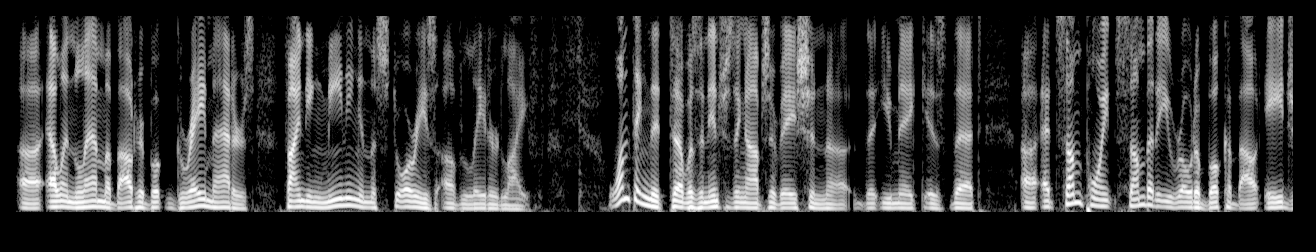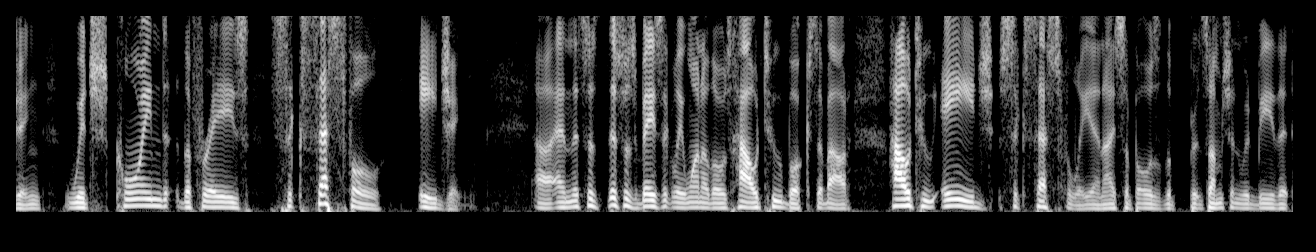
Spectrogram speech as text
uh, Ellyn Lem about her book Gray Matters Finding Meaning in the Stories of Later Life. One thing that uh, was an interesting observation uh, that you make is that uh, at some point, somebody wrote a book about aging, which coined the phrase "successful aging." Uh, and this is this was basically one of those how-to books about how to age successfully. And I suppose the presumption would be that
